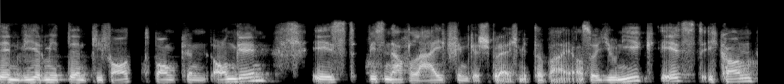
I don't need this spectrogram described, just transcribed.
den wir mit den Privatbanken angehen, ist, wir sind auch live im Gespräch mit dabei. Also Unique ist, ich kann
